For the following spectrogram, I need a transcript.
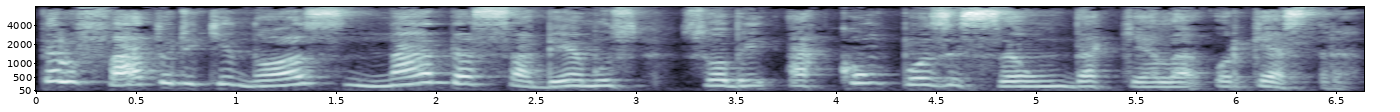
pelo fato de que nós nada sabemos sobre a composição daquela orquestra.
